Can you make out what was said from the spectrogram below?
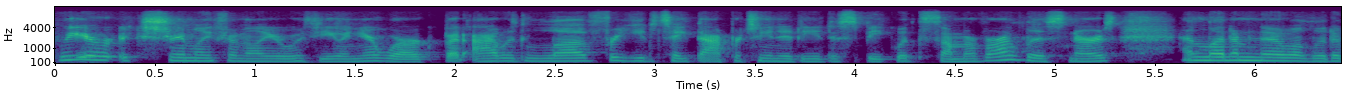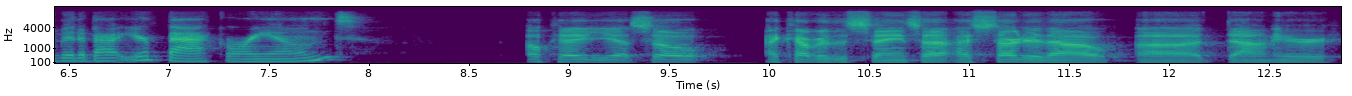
we are extremely familiar with you and your work, but I would love for you to take the opportunity to speak with some of our listeners and let them know a little bit about your background. Okay, yeah. So I cover the Saints. I, I started out uh, down here.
